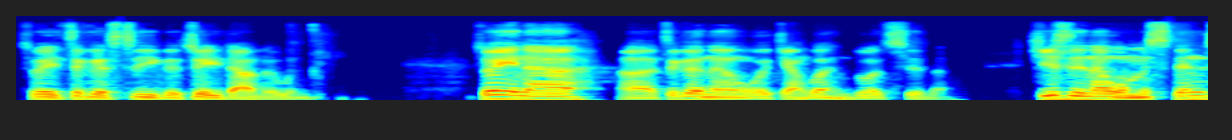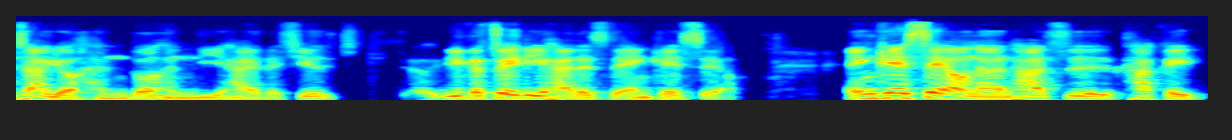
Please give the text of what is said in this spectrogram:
所以这个是一个最大的问题。所以呢，呃，这个呢，我讲过很多次了。其实呢，我们身上有很多很厉害的，其实一个最厉害的是 NK cell。NK cell 呢，它是它可以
